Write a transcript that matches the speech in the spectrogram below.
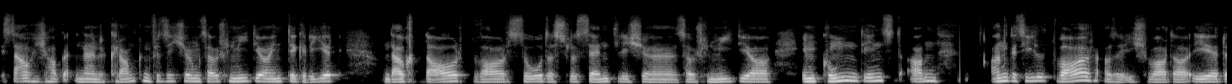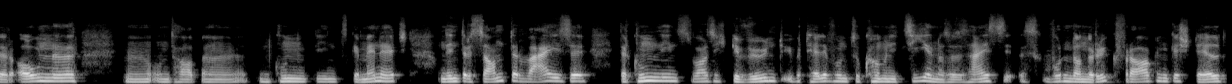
ist auch, ich habe in einer Krankenversicherung Social Media integriert und auch dort war es so, dass schlussendlich äh, Social Media im Kundendienst an, angesiedelt war. Also ich war da eher der Owner äh, und habe äh, den Kundendienst gemanagt. Und interessanterweise, der Kundendienst war sich gewöhnt, über Telefon zu kommunizieren. Also das heißt, es wurden dann Rückfragen gestellt,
